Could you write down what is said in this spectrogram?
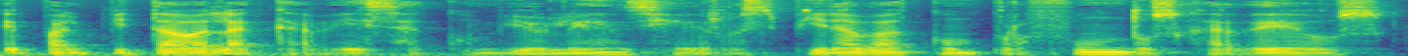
Le palpitaba la cabeza con violencia y respiraba con profundos jadeos,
